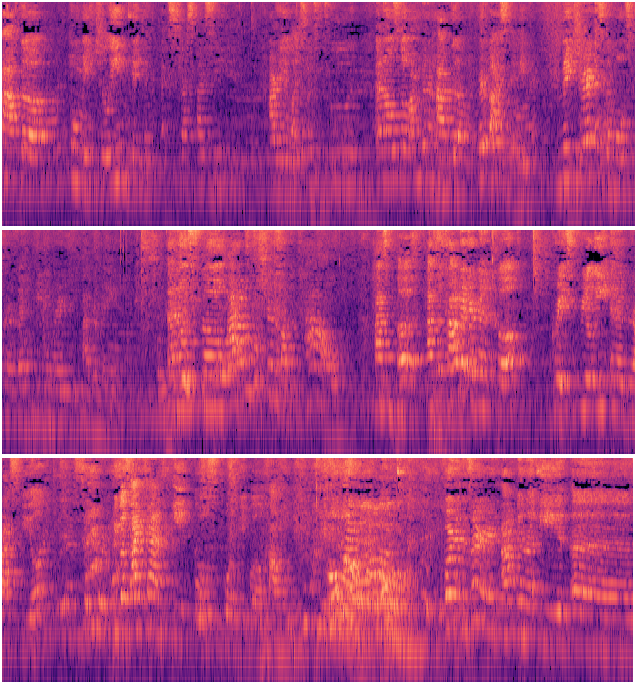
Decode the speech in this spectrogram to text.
have the homemade chili, make it extra spicy. I really like spicy food. And also, I'm gonna have the ribeye steak. Make sure it's the most perfect medium rare you've ever made. And also, I have a question about the cow. Has, uh, has the cow that you're gonna cook graze freely in a grass field? yes? Because I can't eat those poor people cow meat. For the dessert, I'm gonna eat um,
